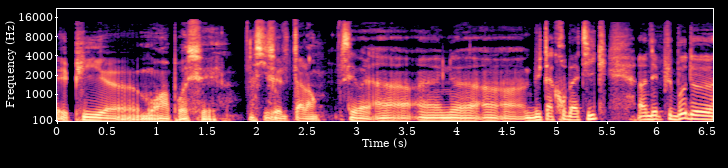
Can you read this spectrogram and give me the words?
Et puis, euh, bon, après, c'est ah, c'est le talent. C'est voilà, un, un, but acrobatique, un des plus beaux de,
